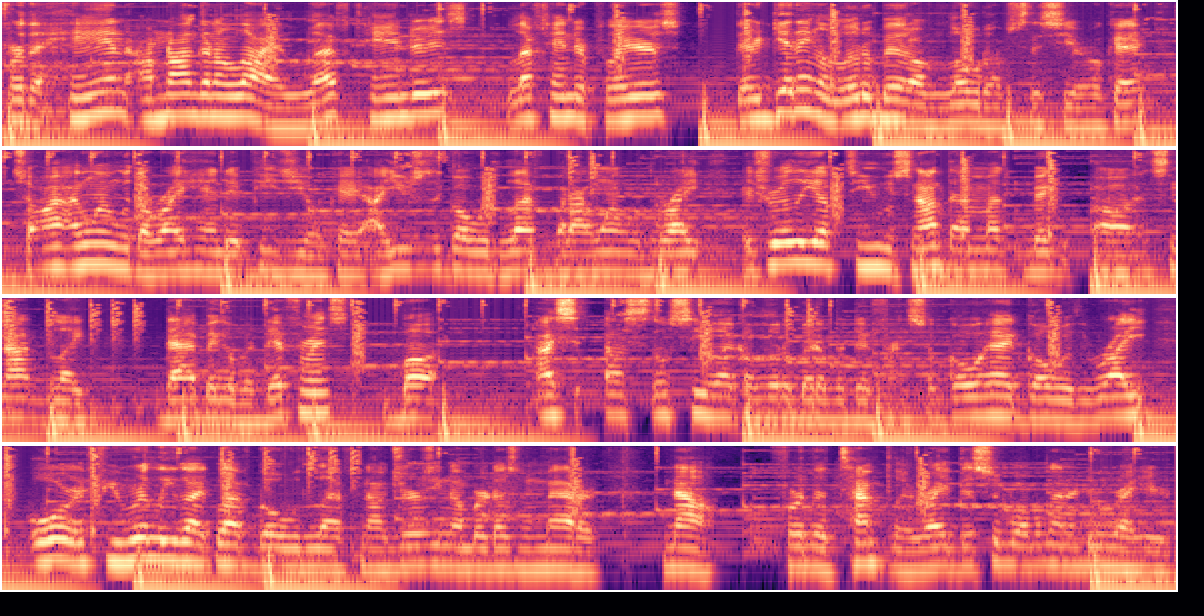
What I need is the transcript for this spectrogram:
for the hand, I'm not gonna lie, left-handers, left-hander players, they're getting a little bit of load ups this year, okay? So I, I went with a right-handed PG, okay? I usually go with left, but I went with right. It's really up to you. It's not that much big, uh, it's not like that big of a difference, but I, I still see like a little bit of a difference. So go ahead, go with right, or if you really like left, go with left. Now jersey number doesn't matter. Now for the template, right? This is what we're gonna do right here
